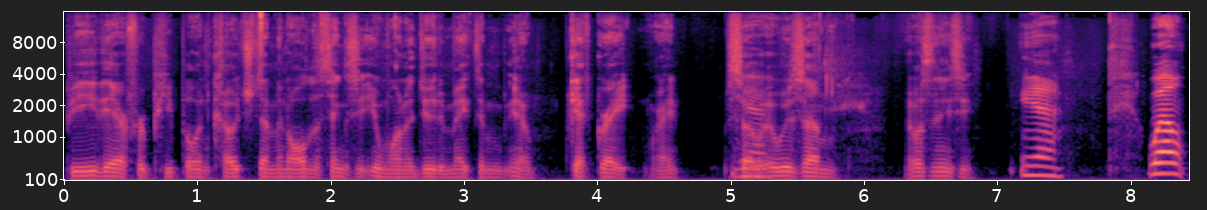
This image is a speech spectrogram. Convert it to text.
be there for people and coach them and all the things that you want to do to make them, you know, get great, right? So Yeah. it was um, it wasn't easy. yeah. Well,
